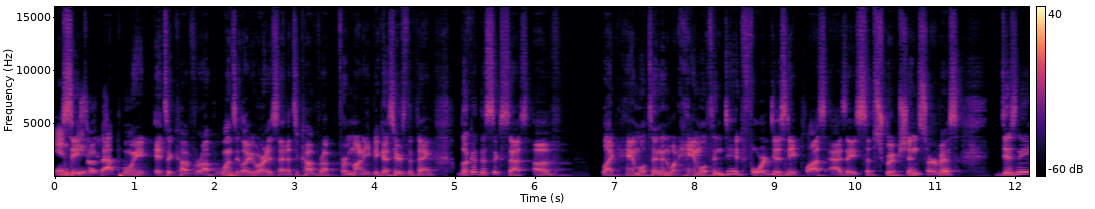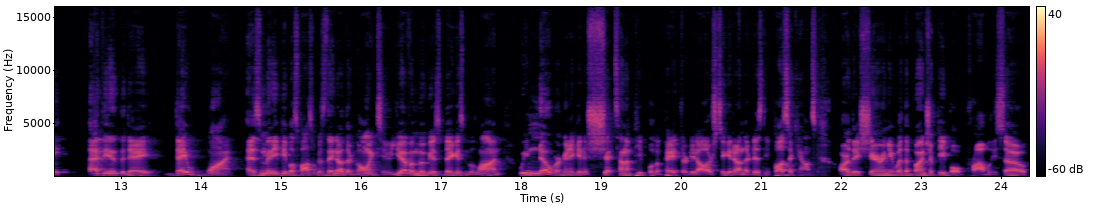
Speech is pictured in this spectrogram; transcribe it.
in See, so at that point, it's a cover up. Once, like you've already said, it's a cover up for money. Because here's the thing: look at the success of like Hamilton and what Hamilton did for Disney Plus as a subscription service. Disney, at the end of the day, they want as many people as possible because they know they're going to. You have a movie as big as Mulan, we know we're going to get a shit ton of people to pay thirty dollars to get it on their Disney Plus accounts. Are they sharing it with a bunch of people? Probably so.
